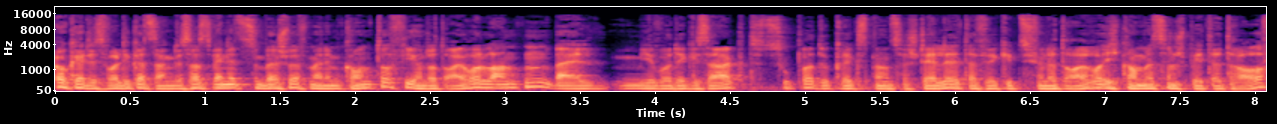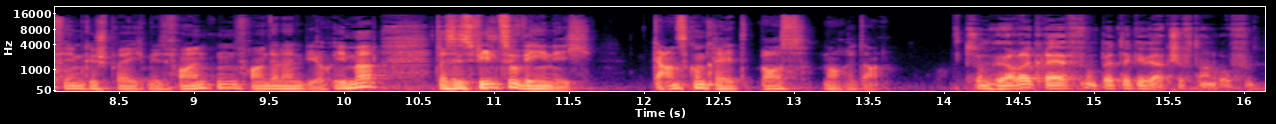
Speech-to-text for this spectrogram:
Okay, das wollte ich gerade sagen. Das heißt, wenn jetzt zum Beispiel auf meinem Konto 400 Euro landen, weil mir wurde gesagt, super, du kriegst bei unserer Stelle, dafür gibt's 400 Euro, ich komme jetzt dann später drauf im Gespräch mit Freunden, Freundinnen, wie auch immer, das ist viel zu wenig. Ganz konkret, was mache ich dann? Zum Hörer greifen und bei der Gewerkschaft anrufen.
